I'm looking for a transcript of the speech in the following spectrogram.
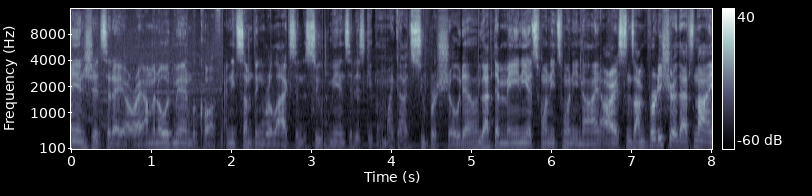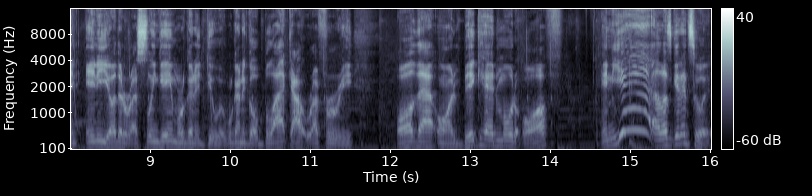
YN shit today, all right? I'm an old man with coffee. I need something relaxing to soothe me into this game. Oh my God, Super Showdown. You got the Mania 2029. All right, since I'm pretty sure that's not in any other wrestling game, we're gonna do it. We're gonna go blackout referee all that on big head mode off. And yeah, let's get into it.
